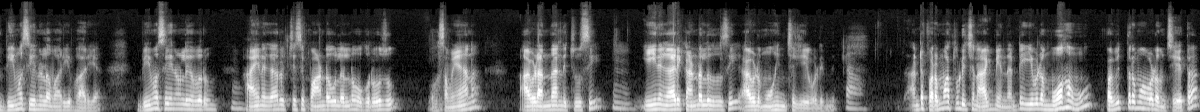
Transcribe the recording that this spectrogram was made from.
భీమసేనుల వారి భార్య. భీమసేనులు ఎవరు. ఆయన గారు వచ్చేసి పాండవులలో ఒకరోజు ఒక సమయాన ఆవిడ అందాన్ని చూసి ఈయన గారి కండలు చూసి ఆవిడ మోహించజేయబడింది. అంటే పరమాత్ముడు ఇచ్చిన ఆజ్ఞ ఏంటంటే ఈవిడ మోహము పవిత్రం అవ్వడం చేత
